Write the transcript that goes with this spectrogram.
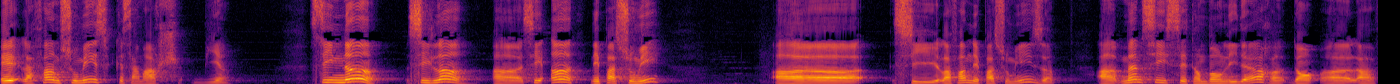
et la femme soumise, que ça marche bien. Si l'un, si euh, un n'est pas soumis, euh, si la femme n'est pas soumise, euh, même si c'est un bon leader dans la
